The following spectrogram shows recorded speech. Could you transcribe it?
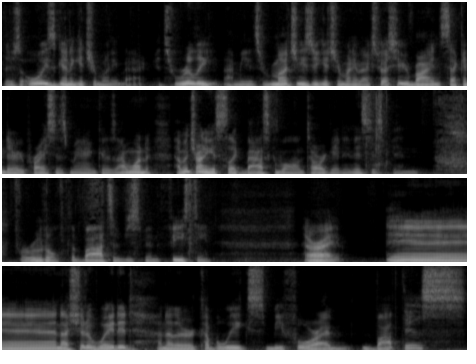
there's always going to get your money back. It's really, I mean, it's much easier to get your money back, especially if you're buying secondary prices, man. Because I want, I've been trying to get select basketball on Target, and it's just been brutal. The bots have just been feasting. All right, and I should have waited another couple weeks before I bought this,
